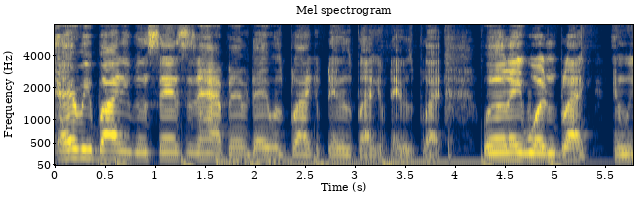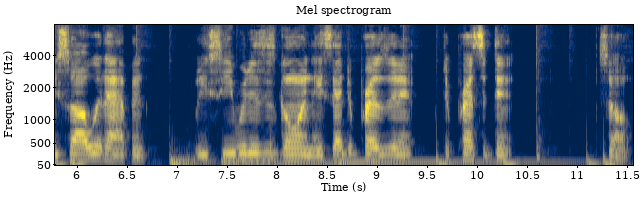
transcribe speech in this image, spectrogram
everybody been saying since it happened. If they was black, if they was black, if they was black. Well, they wasn't black, and we saw what happened. We see where this is going. They set the president, the precedent. So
